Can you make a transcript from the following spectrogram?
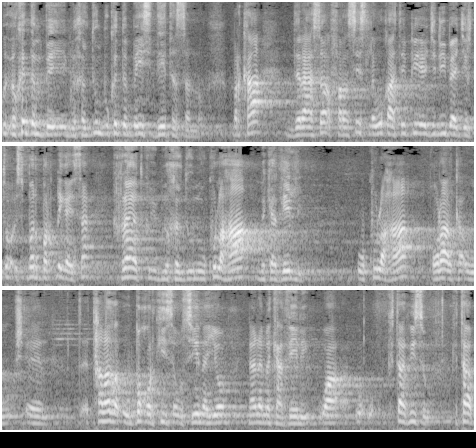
wuxuu ka dambeeyey ibnu khalduun buu ka dambeeyey siddeetan sano marka diraaso faransiis lagu qaatay p h d baa jirta oo isbarbar dhigaysa raadku ibnu khalduun uu ku lahaa macavelli uu ku lahaa qoraalka uu talada uu boqorkiisa uu siinayo nana macavelli waa kitaabkiisu kitaab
